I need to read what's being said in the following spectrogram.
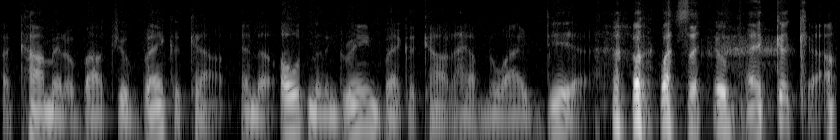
a comment about your bank account and the Oden and Green bank account. I have no idea what's in your bank account.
